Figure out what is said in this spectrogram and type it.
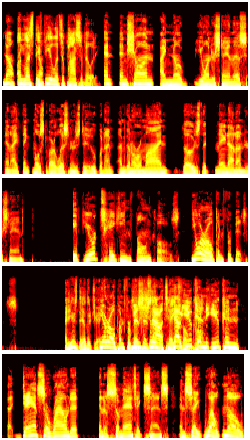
No. unless they No. feel it's a possibility. And and Sean, I know you understand this, and I think most of our listeners do, but I'm I'm going to remind those that may not understand. If you're taking phone calls, you are open for business. And here's the other trick. You're open for You business now. Now you can you can Uh, dance around it in a semantic sense and say, "Well, no,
